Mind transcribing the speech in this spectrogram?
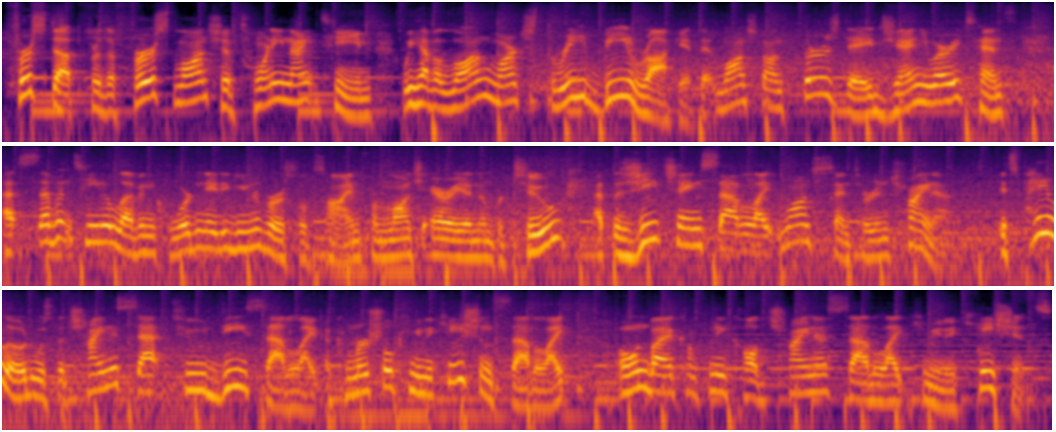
First up, for the first launch of 2019, we have a Long March 3B rocket that launched on Thursday, January 10th at 1711 Coordinated Universal Time from launch area number 2 at the Xichang Satellite Launch Center in China. Its payload was the ChinaSat-2D satellite, a commercial communications satellite owned by a company called China Satellite Communications.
